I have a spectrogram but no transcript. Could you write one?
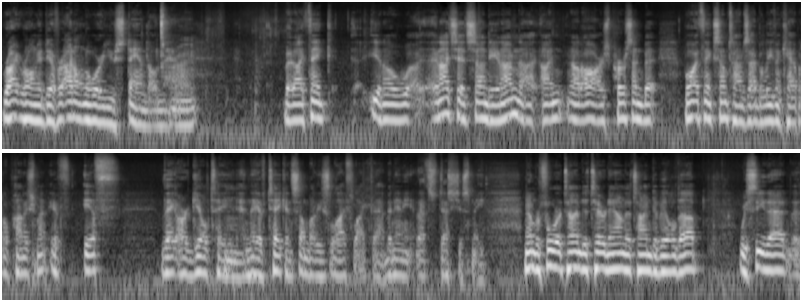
right, wrong, and different. I don't know where you stand on that Right. but I think you know, and I said Sunday, and I'm not I'm not harsh person, but boy, I think sometimes I believe in capital punishment if if they are guilty and they have taken somebody's life like that. But any that's that's just me. Number four, time to tear down, a time to build up. We see that uh,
